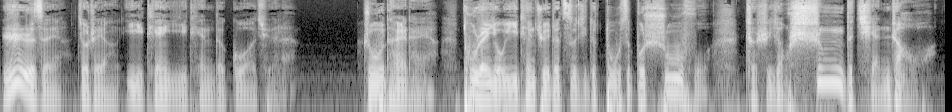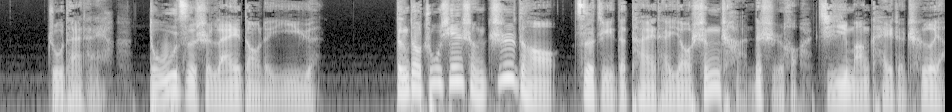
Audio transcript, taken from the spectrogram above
日子呀就这样一天一天的过去了。朱太太呀，突然有一天觉得自己的肚子不舒服，这是要生的前兆啊！朱太太呀，独自是来到了医院。等到朱先生知道。自己的太太要生产的时候，急忙开着车呀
